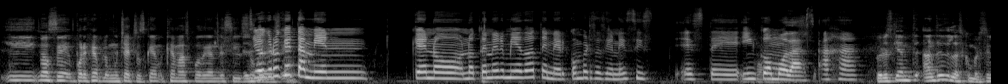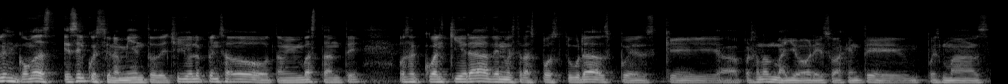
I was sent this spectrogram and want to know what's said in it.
Y no sé, por ejemplo, muchachos, ¿qué, qué más podrían decir? sobre Yo creo que también que no, no tener miedo a tener conversaciones este, incómodas. Ajá. Pero es que ante- antes de las conversaciones incómodas es el cuestionamiento. De hecho, yo lo he pensado también bastante. O sea, cualquiera de nuestras posturas, pues que a personas mayores o a gente pues más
